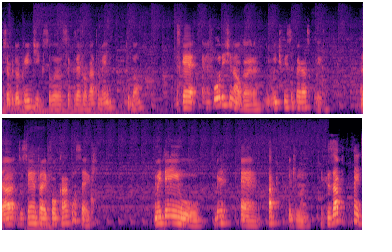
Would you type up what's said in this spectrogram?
O servidor que eu indico, se você quiser jogar também, muito bom. Isso que é, é full original, galera. É muito difícil pegar as coisas. Dá, se você entrar e focar, consegue. Também tem o é, mano. Esse Zap Tank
